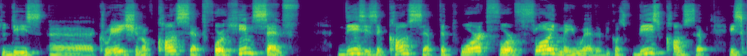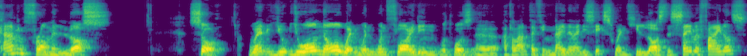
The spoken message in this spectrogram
to this uh, creation of concept for himself this is a concept that worked for floyd mayweather because this concept is coming from a loss. So when you you all know when when when floyd in what was uh, atlanta i think 1996 when he lost the semifinals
